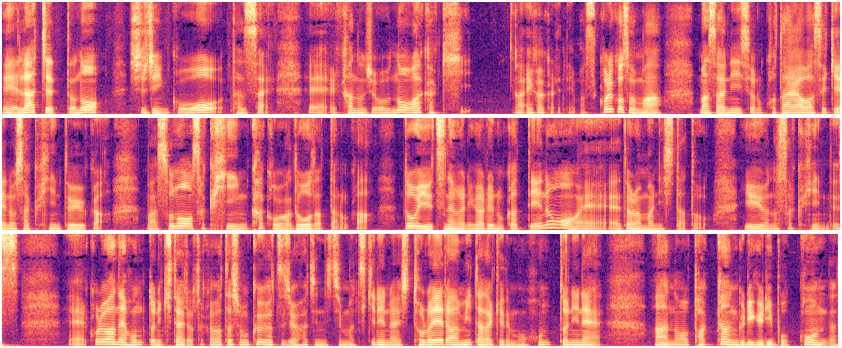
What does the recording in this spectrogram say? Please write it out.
えー、ラチェットの主人公を携ええー、彼女の若き日が描かれています。これこそ、まあ、まさにその答え合わせ系の作品というか、まあ、その作品、過去はどうだったのか、どういうつながりがあるのかっていうのを、えー、ドラマにしたというような作品です。えー、これはね、本当に期待度高い。私も9月18日待ちきれないし、トレーラー見ただけでも本当にね、あの、パッカングリグリボッコーンだ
